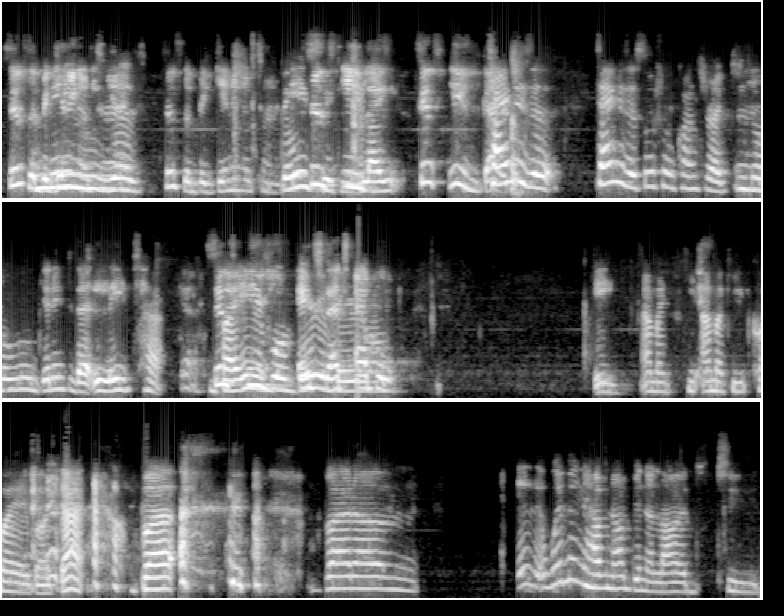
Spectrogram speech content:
since the beginning of time. years Since the beginning of time. basically since Eve. like since Eve, guys. time is a time is a social construct, so Mhm. we'll get into that later. Yeah. Since Eve ate very, that very apple. Hey, I'ma keep I'ma keep quiet about that. but but um it, women have not been allowed to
